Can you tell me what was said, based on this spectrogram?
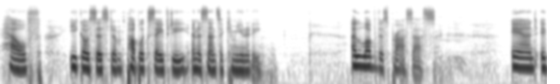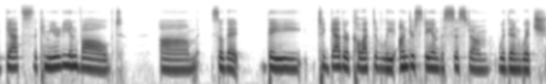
health, ecosystem, public safety, and a sense of community. I love this process. And it gets the community involved um, so that they together collectively understand the system within which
